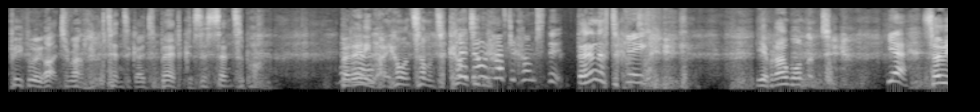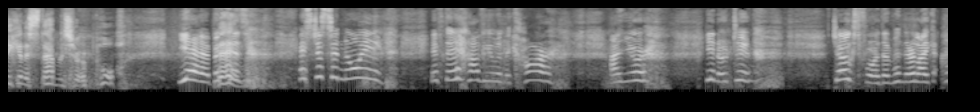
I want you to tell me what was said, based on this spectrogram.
people who like to run tend to go to bed because they're sensible. But anyway, I want someone to come They to don't the, have to come to the. They don't have to come to the gig. Yeah, but I want them to. Yeah. So we can establish a rapport. Yeah, because Then- it's just annoying if they have you in the car and you're, you know, doing jokes for them and they're like, I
